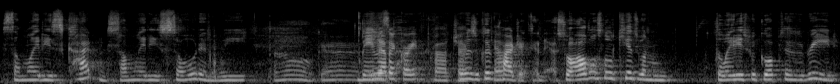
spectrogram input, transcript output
some ladies cut, and some ladies sewed, and we Oh, God. made It was up. a great project. It was a good yeah. project, and so all those little kids, when the ladies would go up to the read,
